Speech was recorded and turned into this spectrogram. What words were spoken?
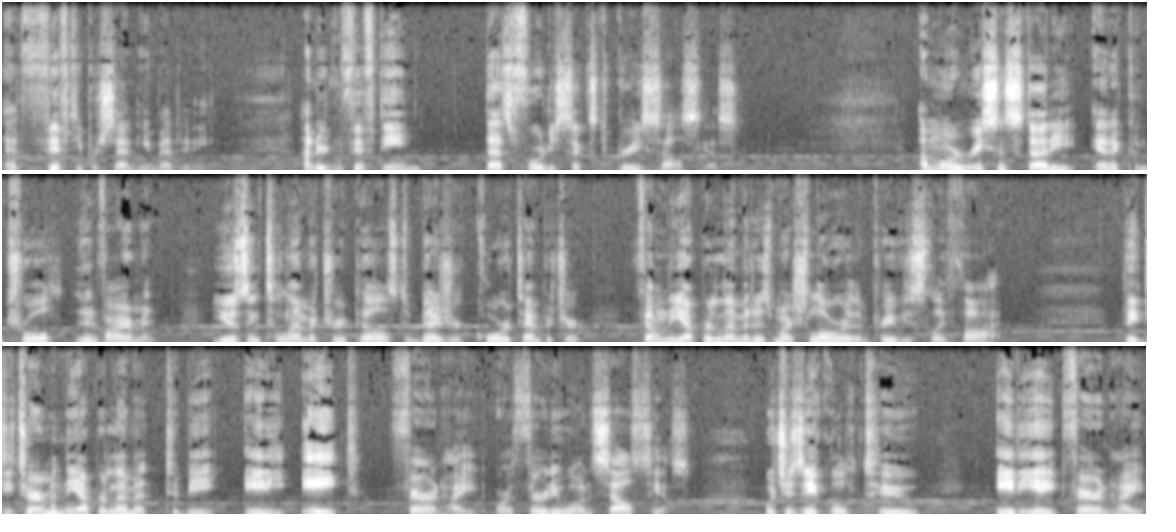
at 50% humidity. 115, that's 46 degrees Celsius. A more recent study in a controlled environment using telemetry pills to measure core temperature found the upper limit is much lower than previously thought. They determined the upper limit to be 88 Fahrenheit or 31 Celsius, which is equal to 88 Fahrenheit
